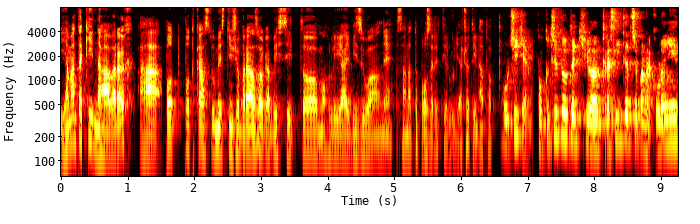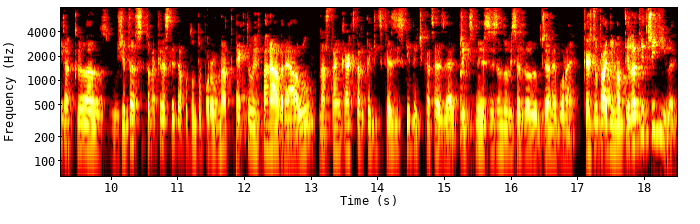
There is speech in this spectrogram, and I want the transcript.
Ja mám taký návrh a pod podcast umiestniš obrázok, aby si to mohli aj vizuálne sa na to pozrieť tí ľudia. Čo ty na to? Určitě. Pokud si to teď eh, kreslíte třeba na koleni, tak eh, můžete si to nakreslit a potom to porovnat, jak to vypadá v reálu na stránkách strategickézisky.cz. Říct mi, jestli jsem to vysvětlil dobře nebo ne. Každopádně mám tyhle ty tři díly.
